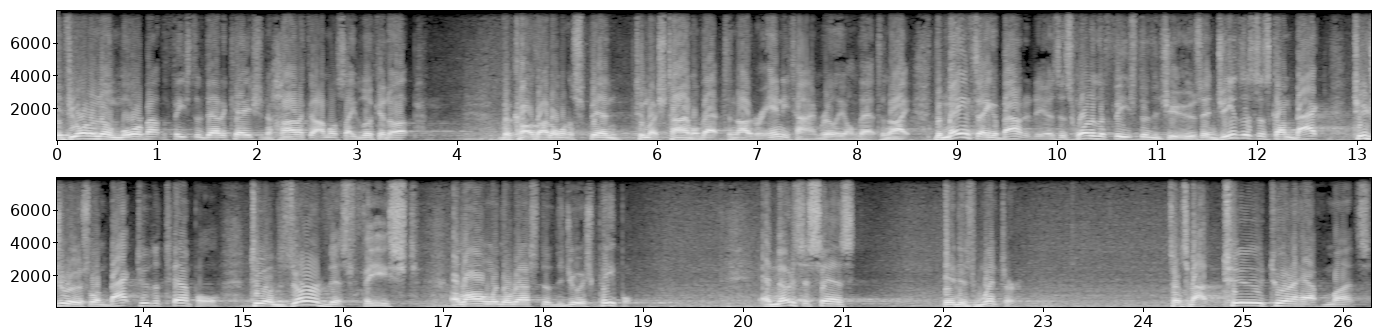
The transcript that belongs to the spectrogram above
If you want to know more about the Feast of Dedication Hanukkah, I'm going to say look it up because I don't want to spend too much time on that tonight or any time really on that tonight. The main thing about it is it's one of the feasts of the Jews, and Jesus has come back to Jerusalem, back to the temple to observe this feast along with the rest of the Jewish people. And notice it says it is winter. So it's about two, two and a half months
